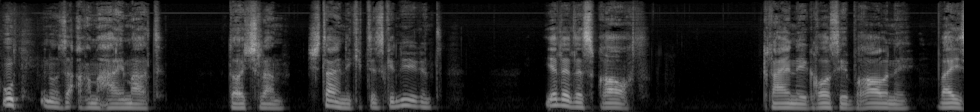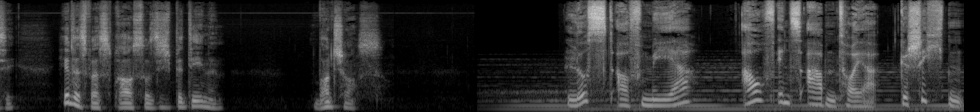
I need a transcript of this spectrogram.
Und in unserer armen Heimat, Deutschland, Steine gibt es genügend. Jeder das braucht. Kleine, große, braune, weiße. Jedes was brauchst du sich bedienen. Bonne chance. Lust auf mehr? Auf ins Abenteuer. Geschichten.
